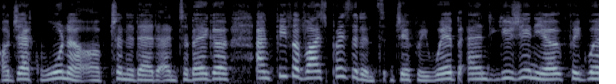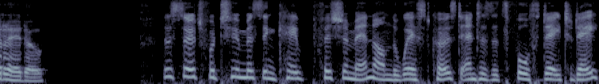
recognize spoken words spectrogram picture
are Jack Warner of Trinidad and Tobago and FIFA Vice Presidents Jeffrey Webb and Eugenio Figueiredo. The search for two missing Cape fishermen on the west coast enters its fourth day today.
